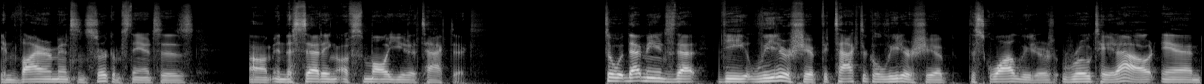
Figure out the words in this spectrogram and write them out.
environments and circumstances um, in the setting of small unit tactics. So that means that the leadership, the tactical leadership, the squad leaders rotate out, and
